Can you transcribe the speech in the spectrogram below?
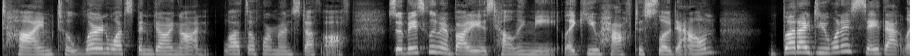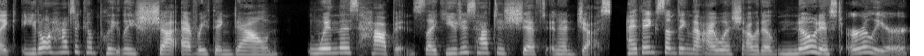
time to learn what's been going on, lots of hormone stuff off. So basically, my body is telling me, like, you have to slow down. But I do want to say that, like, you don't have to completely shut everything down when this happens. Like you just have to shift and adjust. I think something that I wish I would have noticed earlier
